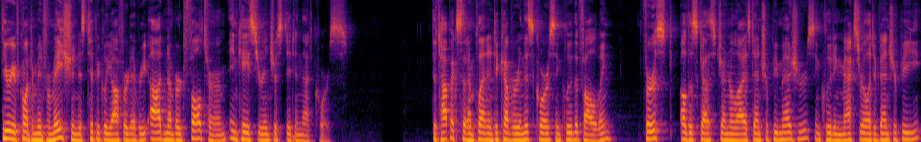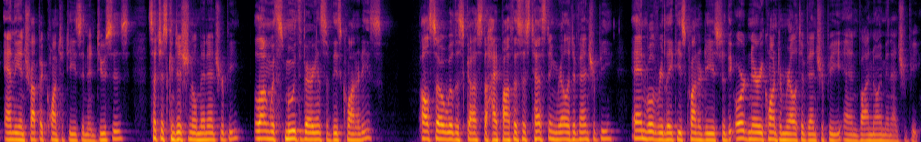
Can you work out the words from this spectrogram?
Theory of Quantum Information is typically offered every odd numbered fall term in case you're interested in that course. The topics that I'm planning to cover in this course include the following. First, I'll discuss generalized entropy measures, including max relative entropy and the entropic quantities it induces, such as conditional min entropy, along with smooth variants of these quantities. Also, we'll discuss the hypothesis testing relative entropy, and we'll relate these quantities to the ordinary quantum relative entropy and von Neumann entropy.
